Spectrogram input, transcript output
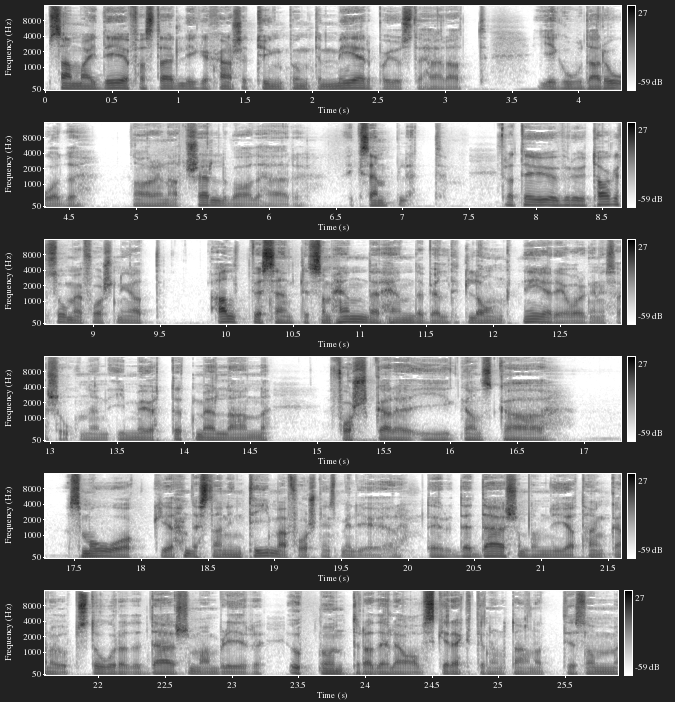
samma idé fast där ligger kanske tyngdpunkten mer på just det här att ge goda råd snarare än att själv vara det här exemplet. För att det är ju överhuvudtaget så med forskning att allt väsentligt som händer händer väldigt långt ner i organisationen i mötet mellan forskare i ganska små och nästan intima forskningsmiljöer. Det är, det är där som de nya tankarna uppstår och det är där som man blir uppmuntrad eller avskräckt eller något annat. Det som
